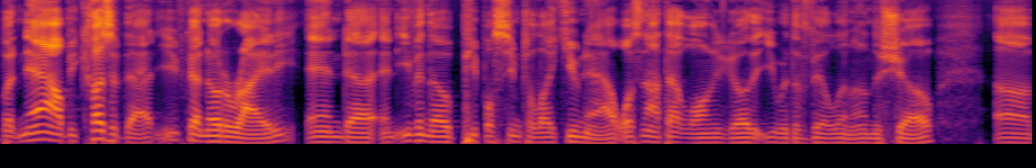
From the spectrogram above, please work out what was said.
But now, because of that, you've got notoriety, and uh, and even though people seem to like you now, it was not that long ago that you were the villain on the show. Uh,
